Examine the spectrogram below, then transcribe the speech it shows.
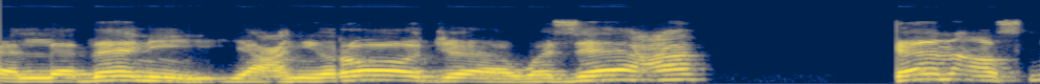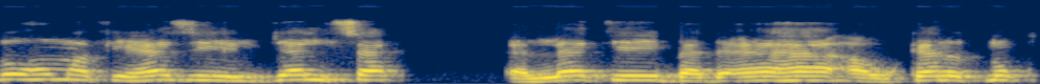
اللذان يعني راجا وزاعا كان أصلهما في هذه الجلسة التي بدأها أو كانت نقطة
